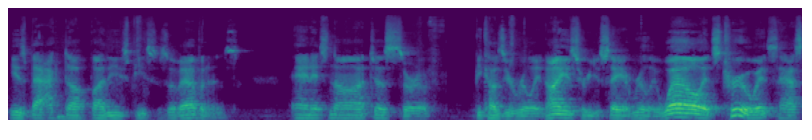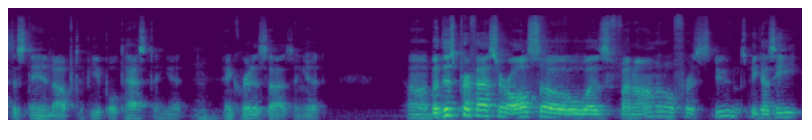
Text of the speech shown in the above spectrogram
is backed up by these pieces of evidence. And it's not just sort of because you're really nice or you say it really well. It's true. It has to stand up to people testing it mm-hmm. and criticizing it uh, but this professor also was phenomenal for students because he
